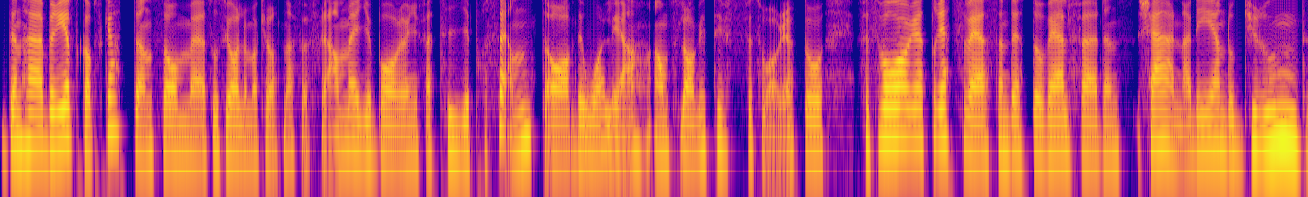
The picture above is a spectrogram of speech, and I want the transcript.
den här beredskapsskatten som eh, Socialdemokraterna för fram är ju bara ungefär 10 procent av det årliga anslaget till försvaret. Och försvaret, rättsväsendet och välfärdens kärna, det är ändå grund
